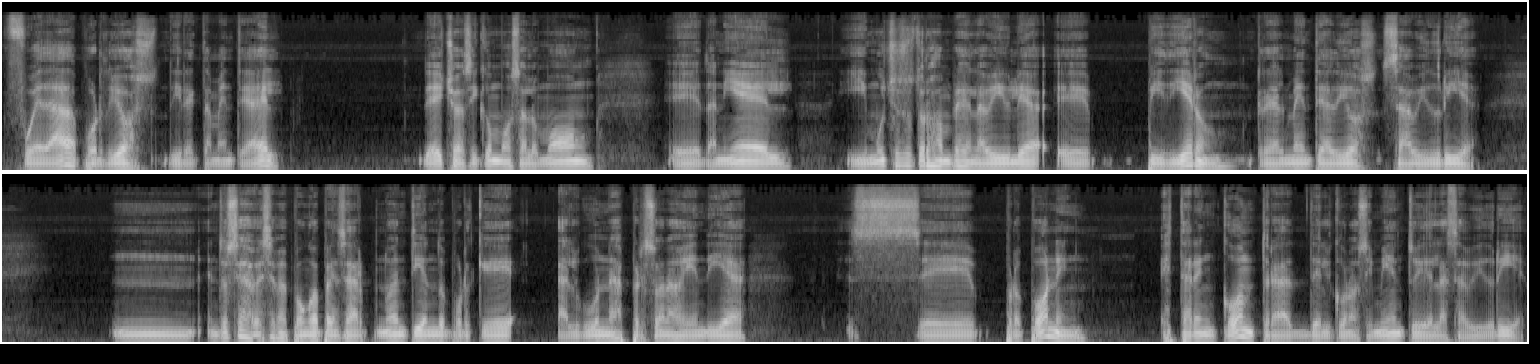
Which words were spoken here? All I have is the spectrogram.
fue dada por Dios directamente a él. De hecho, así como Salomón, eh, Daniel y muchos otros hombres en la Biblia pidieron realmente a Dios sabiduría. Mm, entonces a veces me pongo a pensar, no entiendo por qué algunas personas hoy en día se proponen estar en contra del conocimiento y de la sabiduría,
